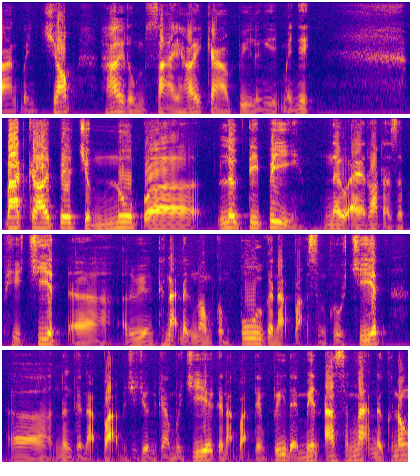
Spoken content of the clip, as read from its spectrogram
បានបញ្ចប់ហើយរំសាយហើយកាលពីល្ងាចមិញនេះបាទក្រោយពេលជំនួបលើកទី2 នៅឯរដ្ឋសភាជាតិរវាងថ្នាក់ដឹកនាំកម្ពុជាគណៈបកសង្គ្រោះជាតិនិងគណៈបកប្រជាជនកម្ពុជាគណៈបកទាំងពីរដែលមានអាសនៈនៅក្នុង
